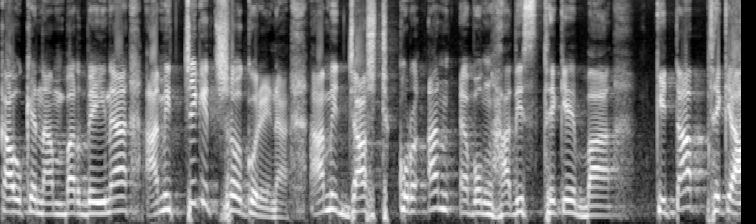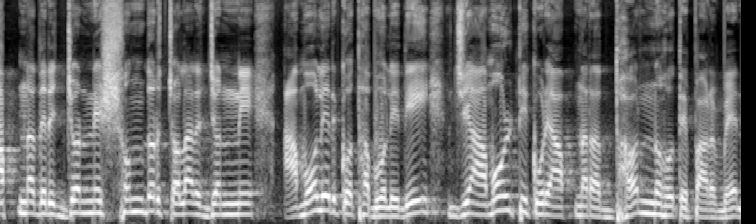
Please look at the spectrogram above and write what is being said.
কাউকে নাম্বার দেই না, আমি চিকিৎসাও করি না। আমি জাস্ট কোরআন এবং হাদিস থেকে বা কিতাব থেকে আপনাদের জন্যে, সুন্দর চলার জন্যে আমলের কথা বলে দিই, যে আমলটি করে আপনারা ধন্য হতে পারবেন।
